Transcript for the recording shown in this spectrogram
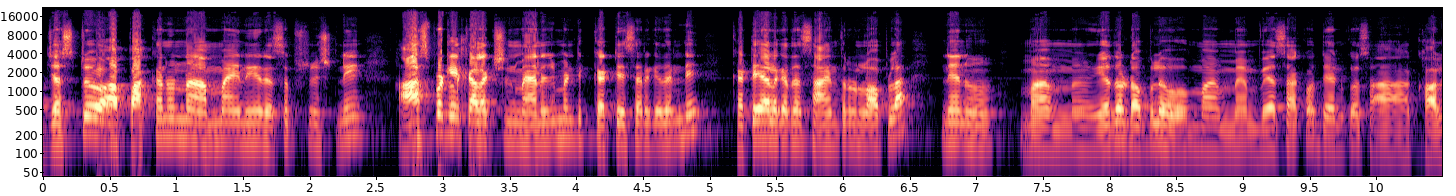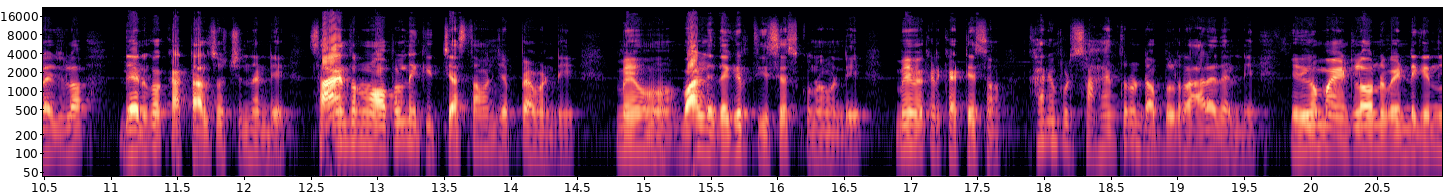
జస్ట్ ఆ పక్కనున్న అమ్మాయిని రిసెప్షనిస్ట్ని హాస్పిటల్ కలెక్షన్ మేనేజ్మెంట్కి కట్టేశారు కదండి. కట్టేయాలి కదా సాయంత్రం లోపల. నేను మా ఏదో డబ్బులు మేము వేసాకో దేనికో సా- కాలేజీలో దేనికో కట్టాల్సి వచ్చిందండి. సాయంత్రం లోపల నీకు ఇచ్చేస్తామని చెప్పామండి. మేము వాళ్ళ దగ్గర తీసేసుకున్నామండి. మేము ఇక్కడ కట్టేసాం కానీ ఇప్పుడు సాయంత్రం డబ్బులు రాలేదండి. ఇదిగో మా ఇంట్లో ఉన్న వెండి గిన్నెలు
